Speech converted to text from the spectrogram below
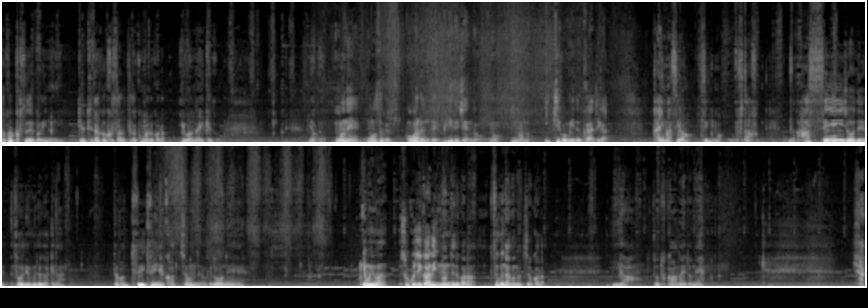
高くすればいいのに言って高くされたら困るから言わないけど。いや、もうね、もうすぐ終わるんで、ビーレジェンドの今のいちごミルク味が買いますよ。次も、2つ。8000円以上で送料無料だっけな。だからついついね、買っちゃうんだけどね。でも今、食事代わりに飲んでるから、すぐなくなっちゃうから。いや、ちょっと買わないとね。いや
